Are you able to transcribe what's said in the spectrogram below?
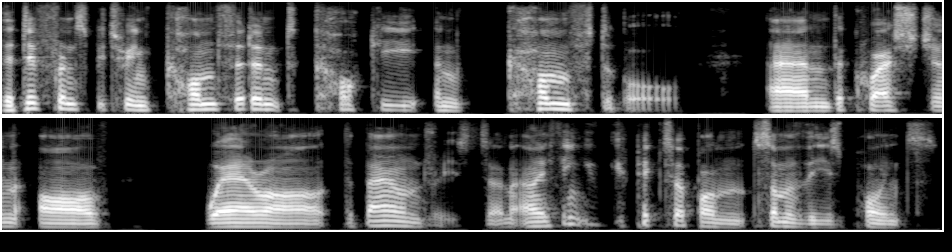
the difference between confident, cocky, and comfortable, and the question of where are the boundaries. And I think you picked up on some of these points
